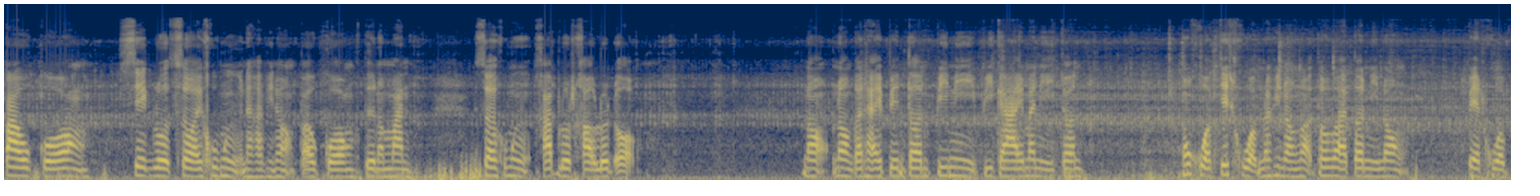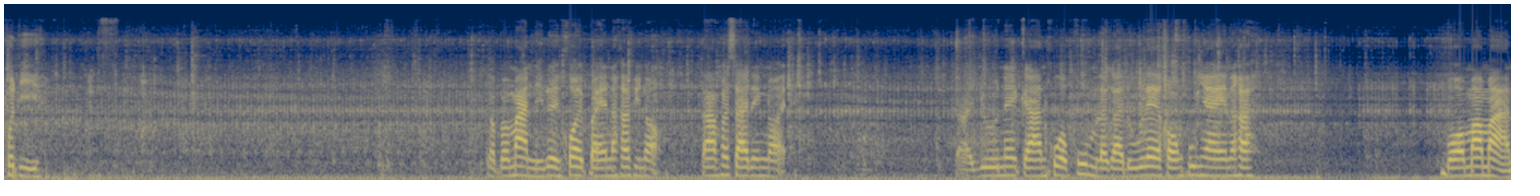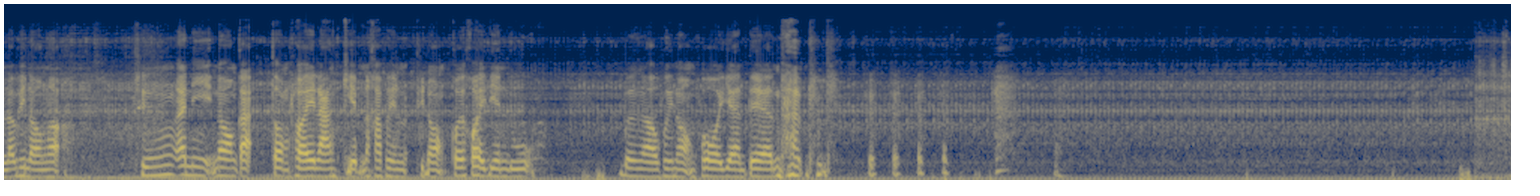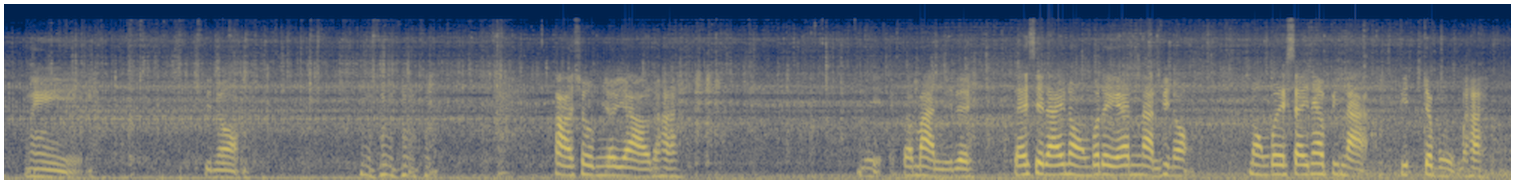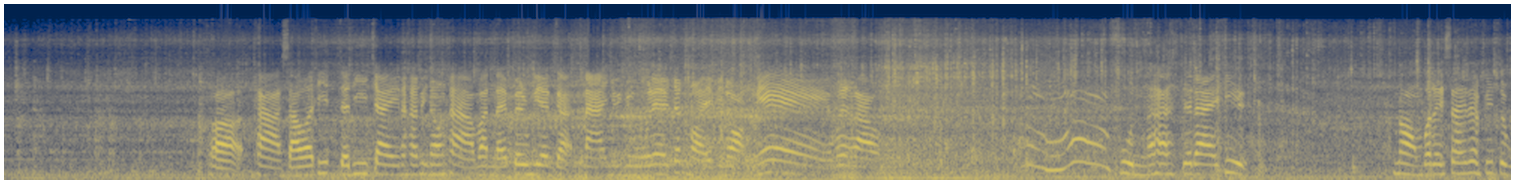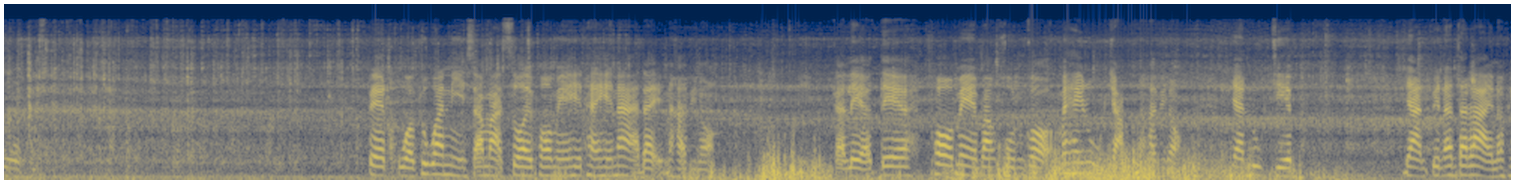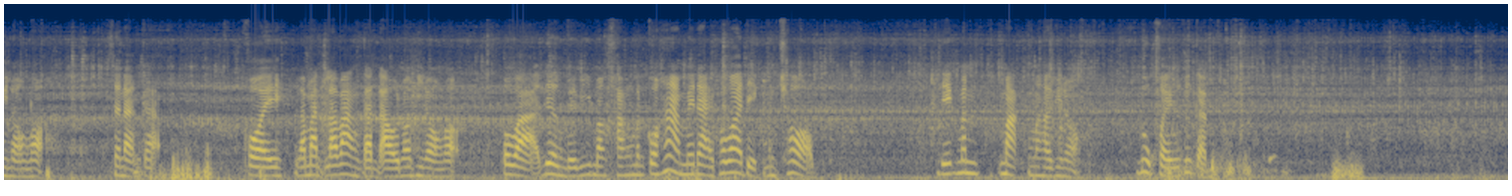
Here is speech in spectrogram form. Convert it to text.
เป่ากองเสกรถซอยคู่มือนะคะ พี่น้องเป่ากองเติมน้ำมันซอยคู่มือขับรถเขารถออกน้องน้องกระไทยเป็นตอนปีนี้ปีกายมานี่ตอนหกขวบเจ็ดขวบนะพี่น้องเนาะเพราะว่าตอนนี้น้องแปดขวบพอดี ก็ประมาณนี้เลยค่อยไปนะคะ พี่น้องตามภาษาเด็กหน่อยก็อยู่ในการควบคุมแล้วก็ดูแลของผู้ใหญ่นะคะบอมาหมาเนาะพี่น้องเนาะถึงอันนี้น้องก็ต้องถอยล้างเก็บนะคะพี่พี่น้องค่อยๆเรียนรู้ เบิ่งเอาพี่น้องพอยานแต่อันนั้นนี่พี่น้อง พาชมยาวๆนะคะ นี่ประมาณนี้เลย แต่เสียดายน้องบริอันนั่นพี่น้องน้องบริใส่แนวปิดหนาปิดจมูกนะคะก็ถ้าเสาร์อาทิตย์จะดีใจนะคะ พี่น้องค่ะวันไหนไปโรงเรียนกะนาอยู่ๆเนี่ยจักหน่อยพี่น้องแง่เมื่อเราฝุ่นนะคะเสียดายที่น้องบริใส่แนวปิดจมูก แปดขวบทุกวันนี้สามารถซอยพ่อแม่เฮ็ดให้เฮ็ดหน้าได้นะคะ พี่น้องก็แล้วแต่พ่อแม่บางคนก็ไม่ให้ลูกจับนะคะ พี่น้องยานลูกเจ็บยานเป็นอันตรายเนาะพี่น้องเนาะฉะนั้นก็คอยระมัดระวังกันเอาเนาะพี่น้องเนาะเพราะว่าเรื่องแบบนี้บางครั้งมันก็ห้ามไม่ได้ เพราะว่าเด็กมันชอบ เด็กมันหมักนะคะพี่น้องลูกข่อยก็คือกัน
